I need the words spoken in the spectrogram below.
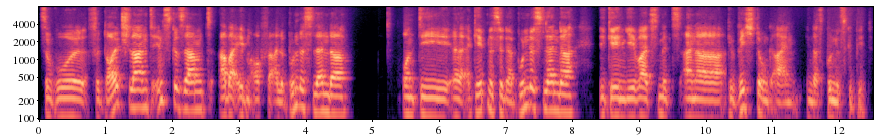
sowohl für Deutschland insgesamt, aber eben auch für alle Bundesländer. Und die äh, Ergebnisse der Bundesländer, die gehen jeweils mit einer Gewichtung ein in das Bundesgebiet.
